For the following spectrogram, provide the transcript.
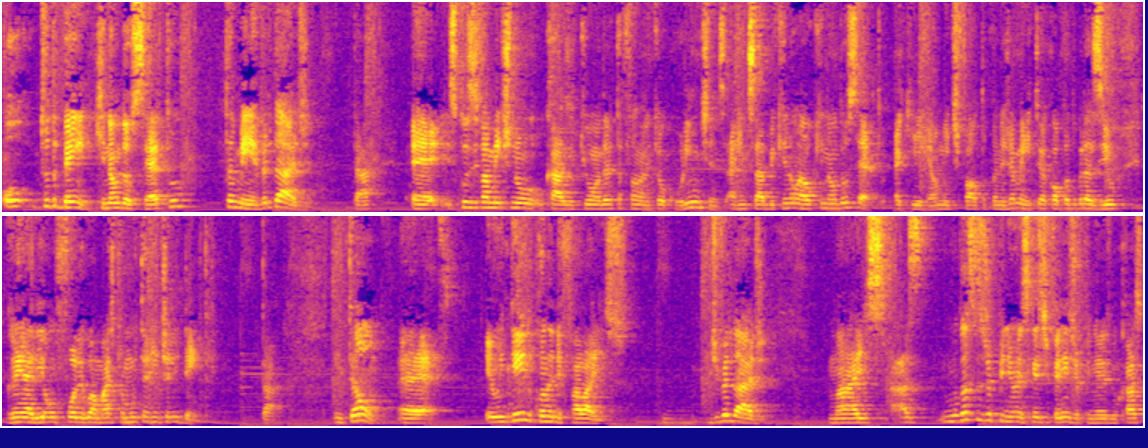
Ou, tudo bem, que não deu certo, também é verdade, tá? É, exclusivamente no caso que o André tá falando que é o Corinthians, a gente sabe que não é o que não deu certo. É que realmente falta o planejamento e a Copa do Brasil ganharia um fôlego a mais para muita gente ali dentro, tá? Então, é, eu entendo quando ele fala isso, de verdade. Mas as mudanças de opiniões, que é diferentes de opiniões no caso,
